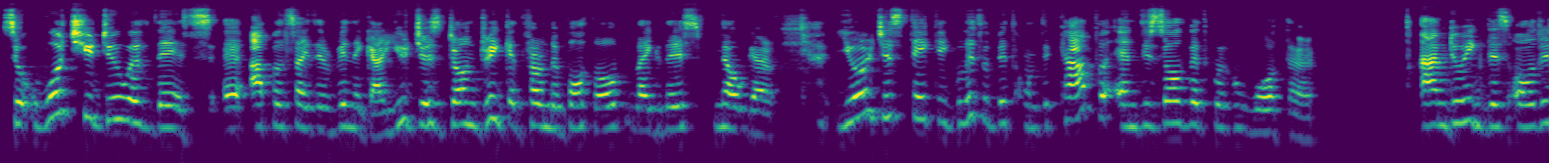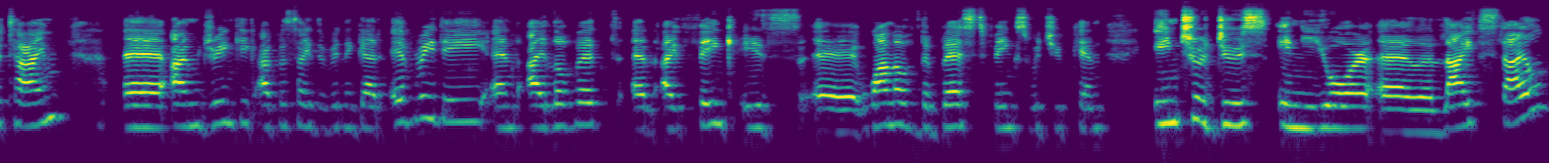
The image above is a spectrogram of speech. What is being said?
So what you do with this uh, apple cider vinegar you just don't drink it from the bottle like this no girl. You're just taking a little bit on the cup and dissolve it with water I'm doing this all the time. Uh, I'm drinking apple cider vinegar every day, and I love it. And I think is uh, one of the best things which you can introduce in your uh, lifestyle.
